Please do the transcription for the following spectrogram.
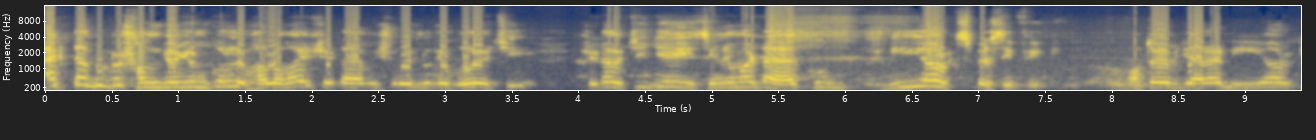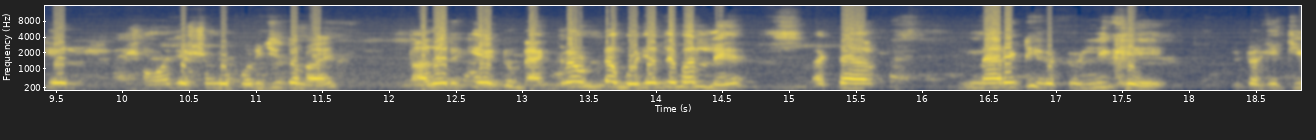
একটা দুটো সংযোজন করলে ভালো হয়, সেটা আমি শুভেন্দুকে বলেছি। সেটা হচ্ছে যে, এই সিনেমাটা খুব নিউ ইয়র্ক স্পেসিফিক অতএব যারা নিউ ইয়র্কের সমাজের সঙ্গে পরিচিত নয়, তাদেরকে একটু ব্যাকগ্রাউন্ডটা বোঝাতে পারলে একটা ন্যারেটিভ একটু লিখে, এটাকে কি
